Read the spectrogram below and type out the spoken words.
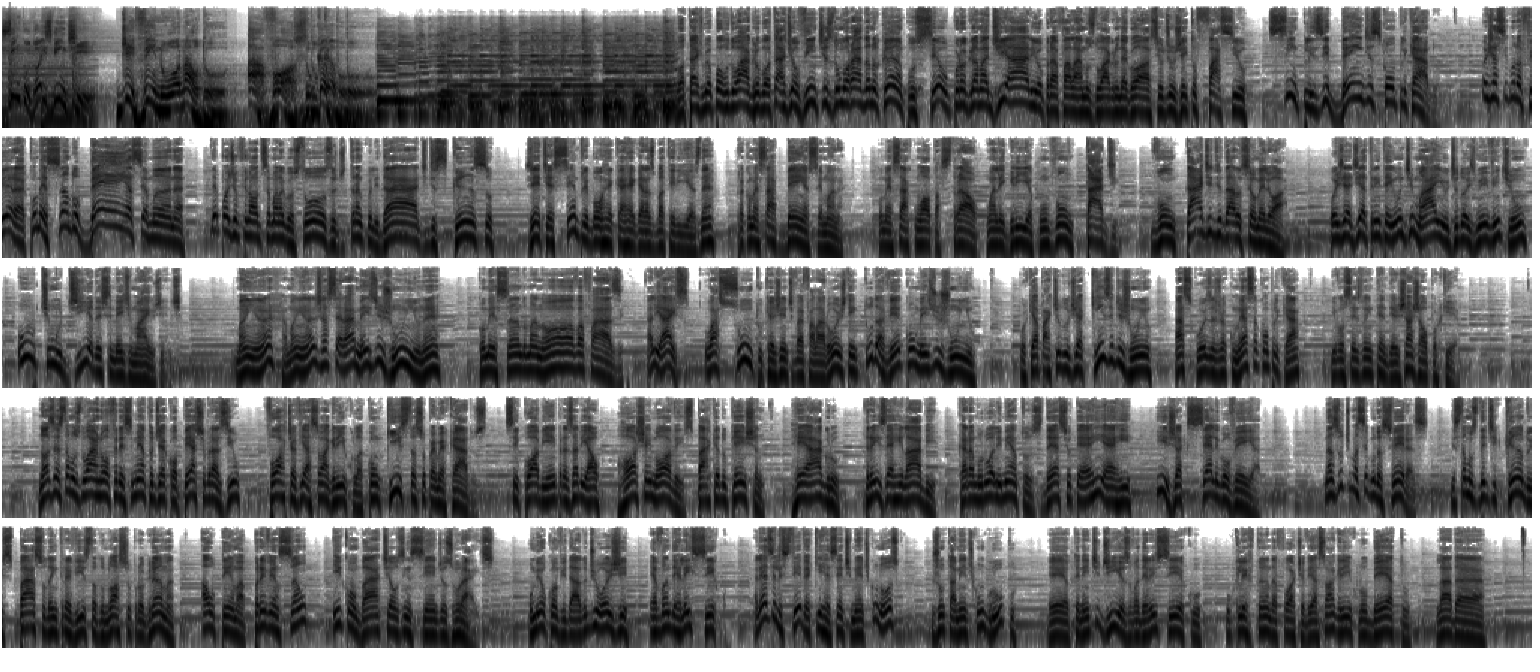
5220. Divino Ronaldo, a voz do campo. Boa tarde, meu povo do agro. Boa tarde, ouvintes do Morada no Campo. Seu programa diário para falarmos do agronegócio de um jeito fácil, simples e bem descomplicado. Hoje é segunda-feira, começando bem a semana. Depois de um final de semana gostoso, de tranquilidade, descanso. Gente, é sempre bom recarregar as baterias, né? Para começar bem a semana. Começar com alto astral, com alegria, com vontade. Vontade de dar o seu melhor. Hoje é dia 31 de maio de 2021, último dia desse mês de maio, gente. Amanhã, amanhã já será mês de junho, né? Começando uma nova fase. Aliás, o assunto que a gente vai falar hoje tem tudo a ver com o mês de junho, porque a partir do dia 15 de junho as coisas já começam a complicar e vocês vão entender já já o porquê. Nós estamos no ar no oferecimento de Ecopest Brasil, Forte Aviação Agrícola, Conquista Supermercados. Cicobi Empresarial, Rocha Imóveis, Parque Education, Reagro, 3R Lab, Caramuru Alimentos, Décio TRR e Jaxele Gouveia. Nas últimas segundas-feiras, estamos dedicando o espaço da entrevista do nosso programa ao tema Prevenção e Combate aos Incêndios Rurais. O meu convidado de hoje é Vanderlei Seco. Aliás, ele esteve aqui recentemente conosco, juntamente com um grupo, é, o Tenente Dias, o Vanderlei Seco, o Clertan da Forte Aviação Agrícola, o Beto, lá da,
